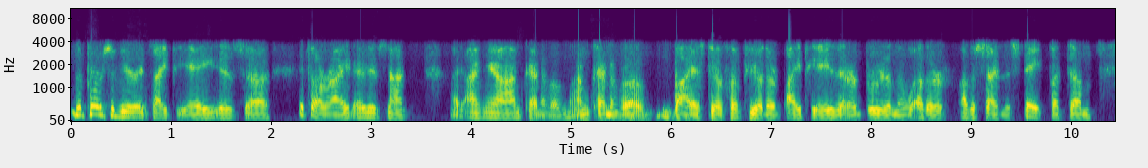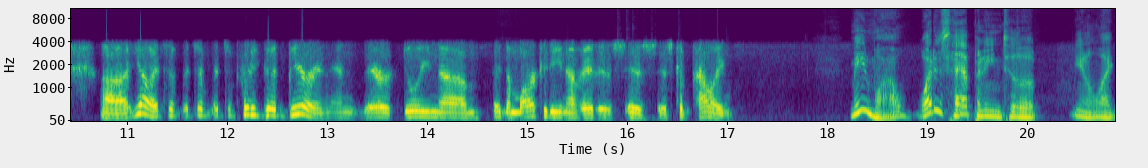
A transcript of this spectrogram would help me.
the Perseverance IPA is uh, it's all right. It's not. I, I you know I'm kind of a I'm kind of a biased to a few other IPAs that are brewed on the other other side of the state, but um, uh, you know, it's a it's a it's a pretty good beer, and, and they're doing um, the marketing of it is is is compelling. Meanwhile, what is happening to you know like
